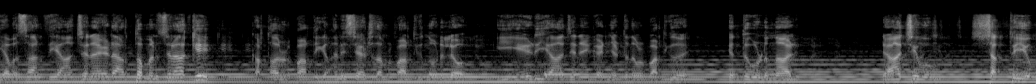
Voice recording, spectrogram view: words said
ഈ അവസാനത്തെ യാചനയുടെ അർത്ഥം മനസ്സിലാക്കി കർത്താവിനോട് പ്രാർത്ഥിക്കുക. അതിനുശേഷം നമ്മൾ പ്രാർത്ഥിക്കുന്നുണ്ടല്ലോ. ഈ ഏഴ് യാചനയും കഴിഞ്ഞിട്ട് നമ്മൾ പ്രാർത്ഥിക്കുന്നത് എന്തുകൊണ്ടെന്നാൽ രാജ്യവും ശക്തിയും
